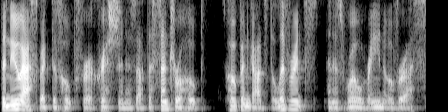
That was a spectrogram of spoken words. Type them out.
The new aspect of hope for a Christian is that the central hope, hope in God's deliverance and his royal reign over us,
